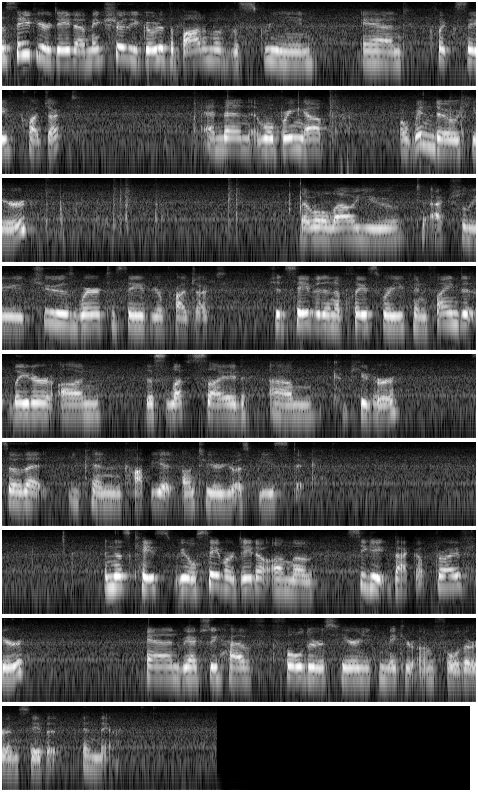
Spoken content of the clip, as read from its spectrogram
To save your data, make sure that you go to the bottom of the screen and click Save Project. And then it will bring up a window here that will allow you to actually choose where to save your project. You should save it in a place where you can find it later on this left side um, computer so that you can copy it onto your USB stick. In this case, we will save our data on the Seagate backup drive here. And we actually have folders here and you can make your own folder and save it in there.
